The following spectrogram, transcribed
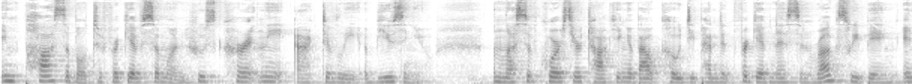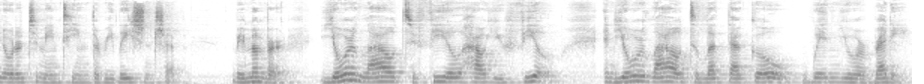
impossible to forgive someone who's currently actively abusing you, unless, of course, you're talking about codependent forgiveness and rug sweeping in order to maintain the relationship. Remember, you're allowed to feel how you feel, and you're allowed to let that go when you're ready.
